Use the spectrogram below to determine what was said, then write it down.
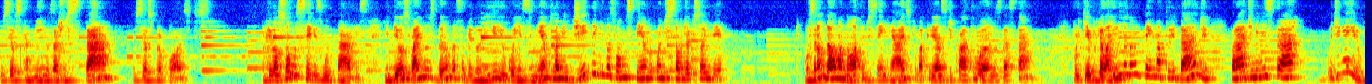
os seus caminhos, ajustar os seus propósitos porque nós somos seres mutáveis e Deus vai nos dando a sabedoria e o conhecimento na medida em que nós vamos tendo condição de absorver. Você não dá uma nota de 100 reais para uma criança de 4 anos gastar. Por quê? Porque ela ainda não tem maturidade para administrar o dinheiro.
